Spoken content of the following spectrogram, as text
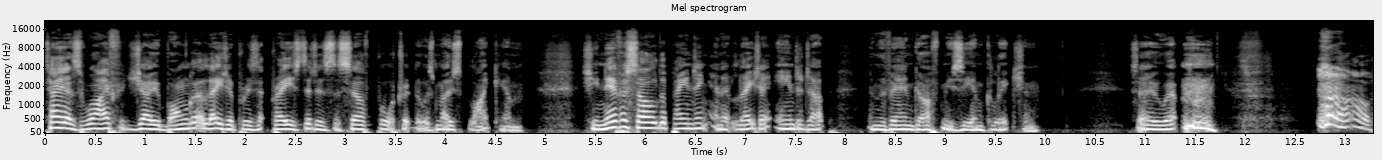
Theo's wife, Jo Bonger, later praised it as the self portrait that was most like him. She never sold the painting, and it later ended up in the Van Gogh Museum collection. So, uh, oh,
